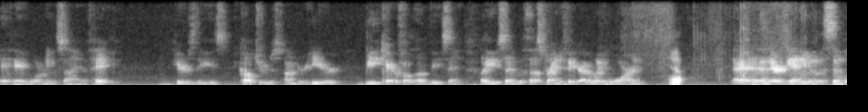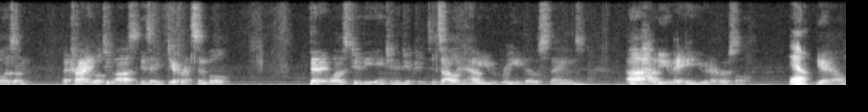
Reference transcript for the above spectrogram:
a, a warning sign of hey, here's these cultures under here. Be careful of these things. Like you said, with us trying to figure out a way to warn. Yep. And, and there again, even with symbolism, a triangle to us is a different symbol than it was to the ancient Egyptians. It's all in how you read those things. Uh, how do you make it universal? Yeah. You know.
